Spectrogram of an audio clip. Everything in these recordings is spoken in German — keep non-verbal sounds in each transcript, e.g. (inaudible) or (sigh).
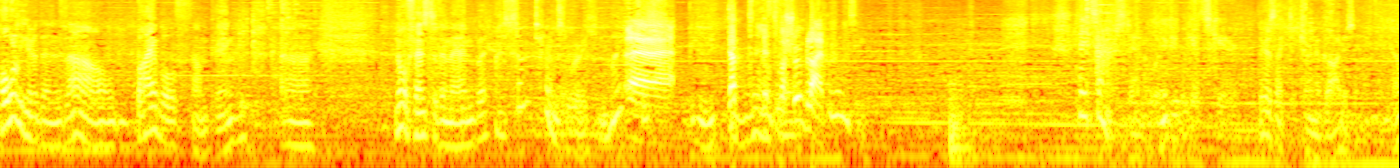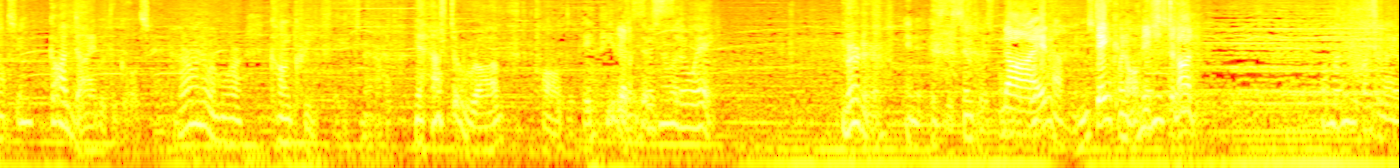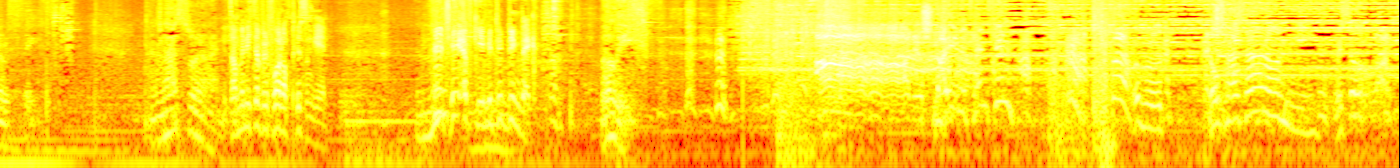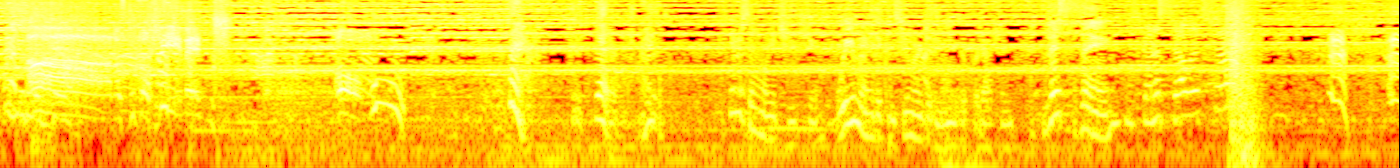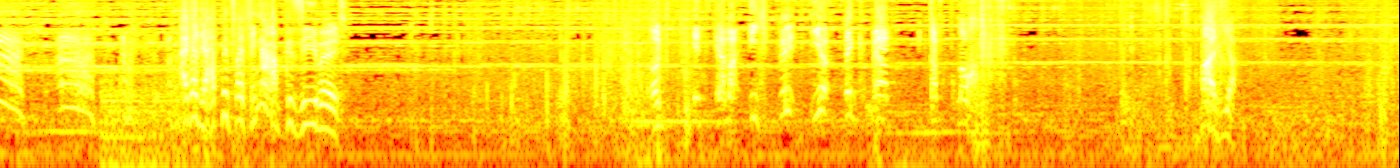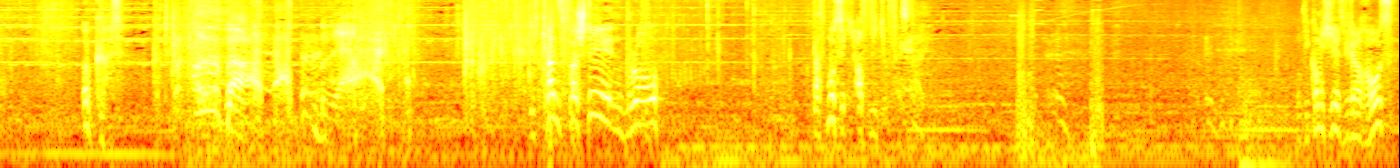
holier than thou Bible thumping. Uh, no offense to the man, but I sometimes worry he might Äh, das lässt mal schön bleiben. It's understandable when people get scared. There's like to turn to God as anything else. God died with the gold standard. We're on to a more concrete faith now. You have to rob Paul to pay Peter. There's no other way. Murder in it is the simplest form. Nein, What happens denk when all nicht dran. Well, money becomes a matter of faith. And that's what I'm Jetzt sagen wir nicht, will vorher noch pissen gehen. WTF, geh mit dem Ding weg. believe. Ah, Stein. attention! Don't pass that on me. We're Ah, das tut doch weh, Mensch. Oh, uh. There. Better, right? You understand how we made the consumer into the of production. This thing is gonna sell itself. Alter, der hat mir zwei Finger abgesäbelt. Jetzt, ja ich will hier weg werden. Verdammt noch. Mal hier. Oh Gott. Gott, Gott. Ja. Ich kann's verstehen, Bro. Das muss ich auf Video festhalten. Und wie komme ich hier jetzt wieder raus?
